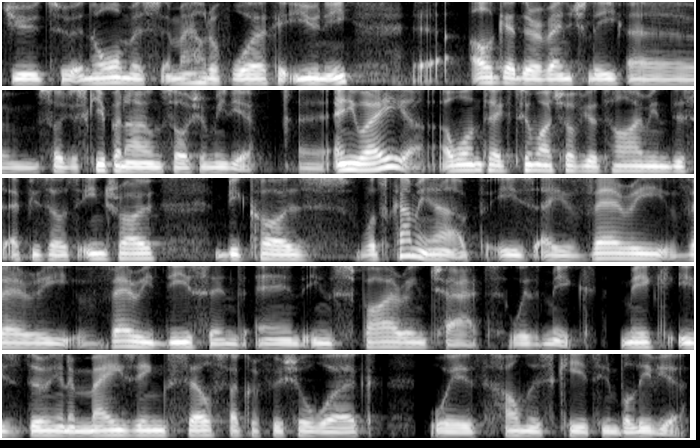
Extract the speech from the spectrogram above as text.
due to enormous amount of work at uni. Uh, I'll get there eventually, um, so just keep an eye on social media. Uh, anyway, I won't take too much of your time in this episode's intro because what's coming up is a very, very, very decent and inspiring chat with Mick. Mick is doing an amazing self sacrificial work with homeless kids in Bolivia.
